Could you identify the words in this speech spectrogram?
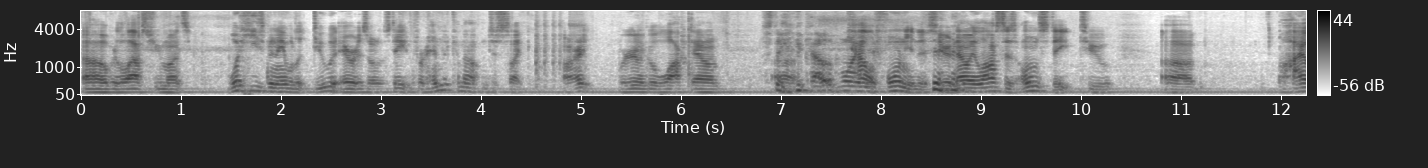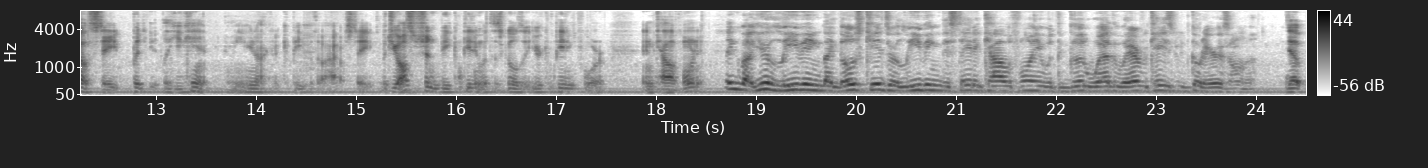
uh, over the last few months, what he's been able to do at Arizona State, and for him to come out and just like, all right, we're gonna go lock down State uh, of California. California this year. now he lost his own state to uh, Ohio State, but like you can't. I mean, you're not going to compete with Ohio State, but you also shouldn't be competing with the schools that you're competing for in California. Think about it, you're leaving like those kids are leaving the state of California with the good weather, whatever case, we'd go to Arizona. Yep.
